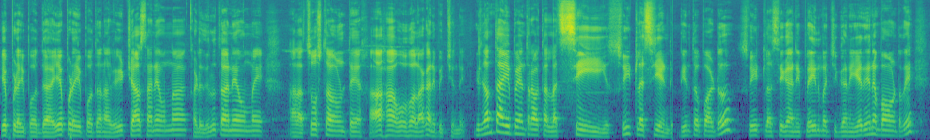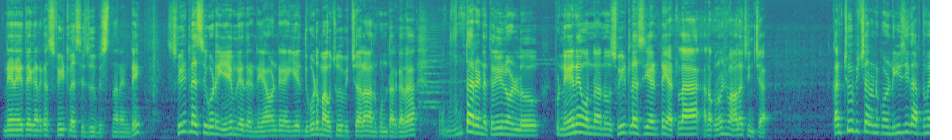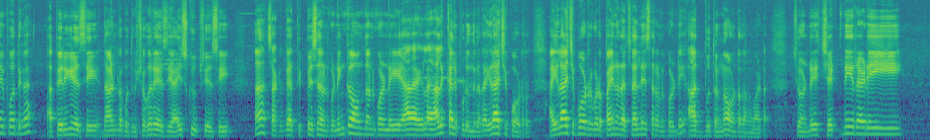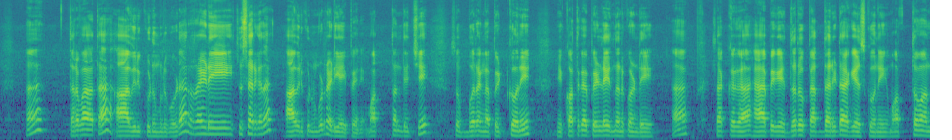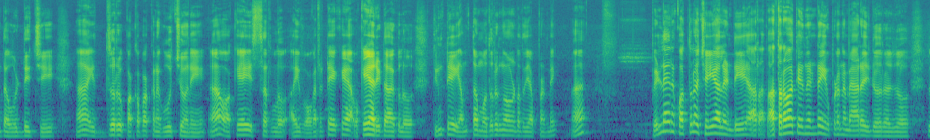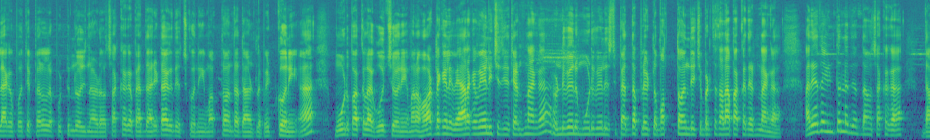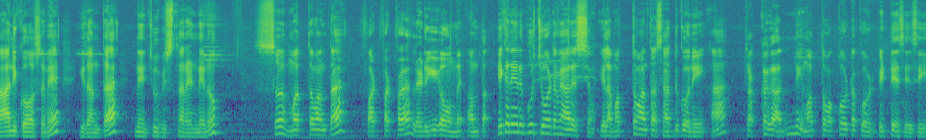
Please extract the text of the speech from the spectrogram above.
ఎప్పుడు అయిపోద్దా ఎప్పుడు అయిపోద్దా నా వెయిట్ చేస్తానే ఉన్నా కళ్ళు తిరుగుతానే ఉన్నాయి. అలా చూస్తూ ఉంటే ఆహా ఓహోలాగా అనిపించింది. ఇదంతా అయిపోయిన తర్వాత లస్సీ స్వీట్ లస్సీ అండి. దీంతో పాటు స్వీట్ లస్సీ కానీ ప్లెయిన్ మజ్జిగ కానీ ఏదైనా బాగుంటుంది. నేనైతే కనుక స్వీట్ లస్సీ చూపిస్తున్నానండి. స్వీట్ లస్సీ కూడా ఏం లేదండి. ఏమంటే ఇది కూడా మాకు చూపించాలా అనుకుంటారు కదా. ఉంటారండి తెలియని వాళ్ళు ఇప్పుడు నేనే ఉన్నాను. స్వీట్ లస్సీ అంటే ఎట్లా అని ఒక నిమిషం ఆలోచించా. కానీ చూపించారనుకోండి ఈజీగా అర్థమైపోతుందిగా ఆ పెరిగేసి దాంట్లో కొద్దిగా షుగర్ వేసి ఐస్ క్యూబ్స్ వేసి చక్కగా తిప్పేశారనుకోండి ఇంకా ఉందనుకోండి ఇలా యాలక్కలు ఇప్పుడు ఉంది కదా ఇలాచి పౌడర్. ఆ ఇలాచి పౌడర్ కూడా పైన ఇలా చల్లేశారనుకోండి అద్భుతంగా ఉంటుంది చూడండి చట్నీ రెడీ. తర్వాత ఆవిరి కుడుములు కూడా రెడీ. చూశారు కదా ఆవిరి కుడుములు కూడా రెడీ అయిపోయినాయి. మొత్తం తెచ్చి శుభ్రంగా పెట్టుకొని మీకు కొత్తగా పెళ్ళయిందనుకోండి ఆ, చక్కగా హ్యాపీగా ఇద్దరు పెద్ద అరిటాకు వేసుకొని మొత్తం అంతా వడ్డించి ఇద్దరు పక్క పక్కన కూర్చొని ఒకే ఇస్తర్లో అవి ఒకటే ఒకే అరిటాకులో తింటే ఎంత మధురంగా ఉంటుందో చెప్పండి పెళ్ళైన కొత్తలో చేయాలండి. ఆ తర్వాత ఏంటంటే ఎప్పుడైనా మ్యారేజ్ రోజు లేకపోతే పిల్లల పుట్టినరోజు నాడో చక్కగా పెద్ద అరిటాకు తెచ్చుకొని మొత్తం అంతా దాంట్లో పెట్టుకొని మూడు పక్కల కూర్చొని మన హోటల్కి వెళ్ళి వేలకు వేలు ఇచ్చి తింటున్నాగా రెండు వేలు మూడు వేలు ఇస్తే పెద్ద ప్లేట్లో మొత్తం తెచ్చి పెడితే తలా పక్క తింటున్నాగా అదేదో ఇంట్లో తింటాం చక్కగా. దానికోసమే ఇదంతా నేను చూపిస్తానండి నేను. సో మొత్తం అంతా ఫట్ ఫట్ ఫట్ లడిగిగా ఉంది అంతా. ఇక నేను కూర్చోవటమే ఆలస్యం. ఇలా మొత్తం అంతా సర్దుకొని చక్కగా అన్నీ మొత్తం ఒక్కోటి ఒక్కోటి పెట్టేసేసి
